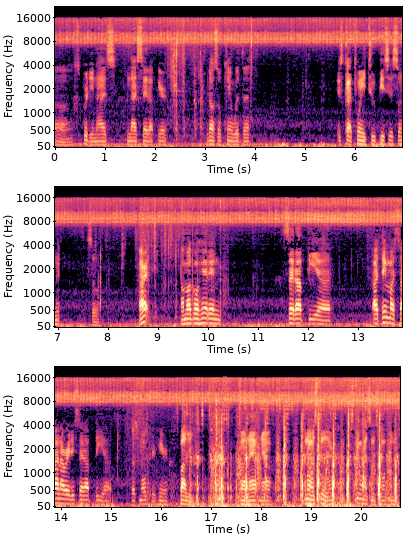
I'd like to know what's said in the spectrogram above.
Uh, it's pretty nice, nice setup here. It also came with the. It's got 22 pieces on it. So, all right, I'm gonna go ahead and set up the. Uh, I think my son already set up the the smoker here. It's probably gone out now. Oh, no, it's still there. It still has some smoke in it.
